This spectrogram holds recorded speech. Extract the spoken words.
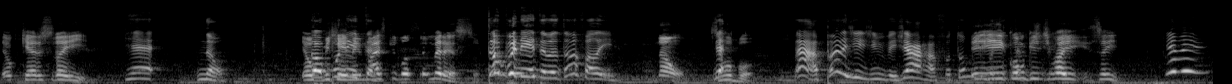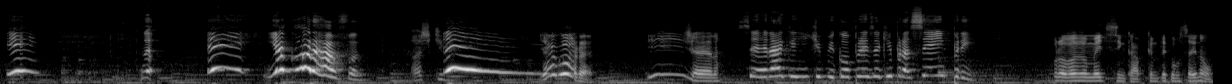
Eu quero isso daí. É. Não. Eu Tô me queimei bonita. mais que você, eu mereço. Tô bonita, não tô? Fala aí. Não, você Já- roubou. Ah, para de, de invejar, Rafa. Eu tô muito E, e bonita. como que a gente vai. Isso aí? Ih! E agora, Rafa? Acho que. E agora? Ih, já era. Será que a gente ficou preso aqui pra sempre? Provavelmente sim, cara, porque não tem como sair, não.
